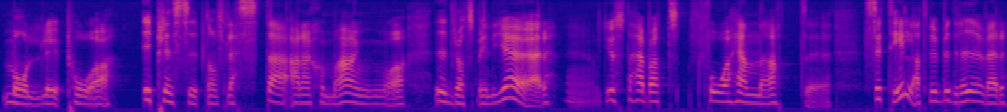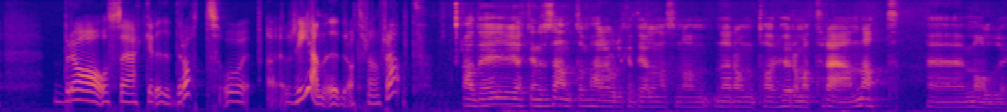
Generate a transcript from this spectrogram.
Molly på i princip de flesta arrangemang och idrottsmiljöer. Eh, just det här bara att få henne att se till att vi bedriver bra och säker idrott och ren idrott framför allt. Ja, det är ju jätteintressant de här olika delarna som de, när de tar hur de har tränat eh, Molly.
